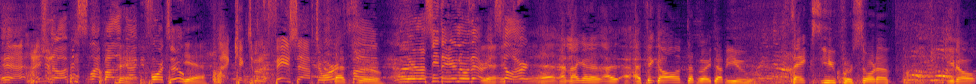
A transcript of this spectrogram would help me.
Yeah, I, I should know. I've been slapped by the guy before too. Yeah. I kicked him in the face afterwards. That's true. Yeah, that's neither here nor there. it still hurt. yeah, And I gotta, I, I think all of WAW thanks you for sort of, you know,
